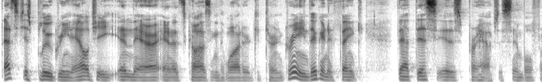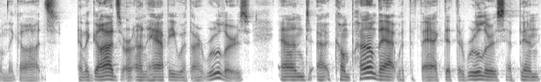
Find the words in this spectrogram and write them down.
that's just blue green algae in there and it's causing the water to turn green. They're going to think that this is perhaps a symbol from the gods. And the gods are unhappy with our rulers and uh, compound that with the fact that the rulers have been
